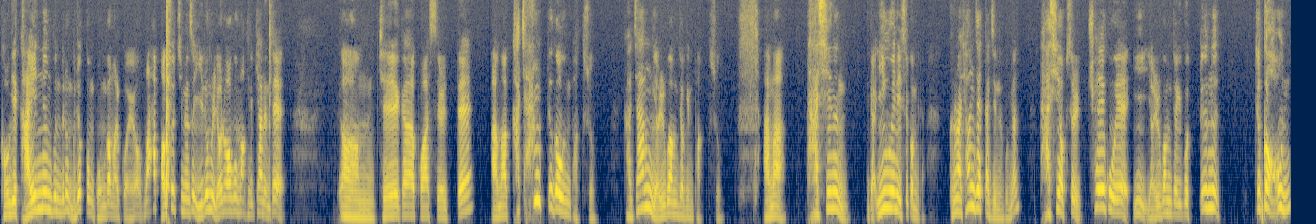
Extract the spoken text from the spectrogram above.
거기에 가 있는 분들은 무조건 공감할 거예요. 막 박수 치면서 이름을 연호하고 막 이렇게 하는데 음, 제가 보았을 때 아마 가장 뜨거운 박수 가장 열광적인 박수 아마 다시는 그러니까 이후에는 있을 겁니다 그러나 현재까지는 보면 다시 없을 최고의 이 열광적이고 뜨는 뜨거운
